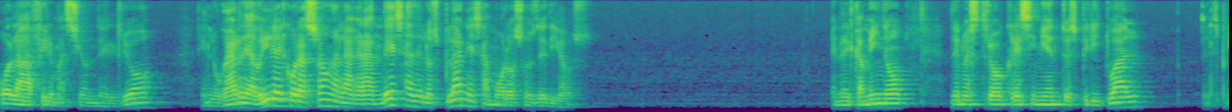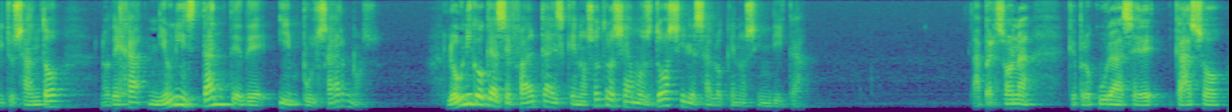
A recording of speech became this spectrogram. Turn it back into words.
o la afirmación del yo, en lugar de abrir el corazón a la grandeza de los planes amorosos de Dios. En el camino de nuestro crecimiento espiritual, el Espíritu Santo no deja ni un instante de impulsarnos. Lo único que hace falta es que nosotros seamos dóciles a lo que nos indica. La persona que procura hacer caso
